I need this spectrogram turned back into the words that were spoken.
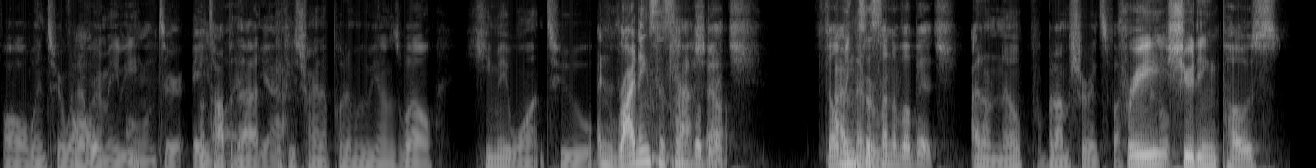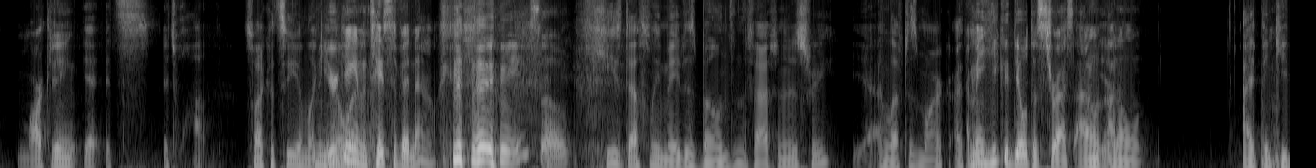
fall, winter, whatever it may be. Winter, on top of that, yeah. if he's trying to put a movie on as well, he may want to. and writing's the son of a bitch. Filming's the never- son of a bitch. I don't know, but I'm sure it's fucking difficult. Pre-shooting, post marketing, yeah, it's it's wild. So I could see him I like mean, you you're know getting what? a taste of it now. you know what I mean? So he's definitely made his bones in the fashion industry yeah. and left his mark. I, I mean, he could deal with the stress. I don't. Yeah. I don't. I think he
